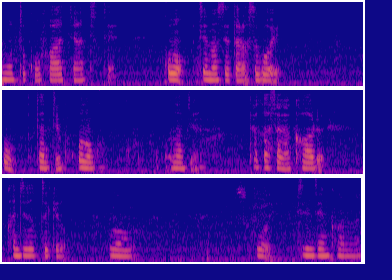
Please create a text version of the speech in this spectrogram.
もっとこうファーってなっててこう手乗せたらすごいこうなんていうここのここなんていうの高さが変わる感じだったけど今もすごい全然変わんない。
